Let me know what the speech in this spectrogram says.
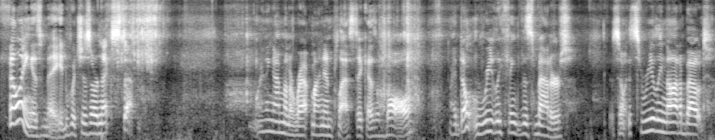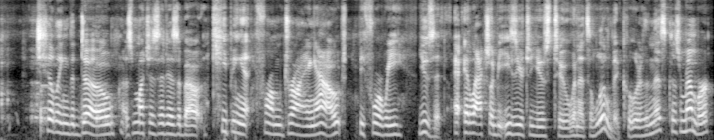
filling is made, which is our next step. I think I'm going to wrap mine in plastic as a ball. I don't really think this matters. So it's really not about chilling the dough as much as it is about keeping it from drying out before we use it. It'll actually be easier to use too when it's a little bit cooler than this because remember,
